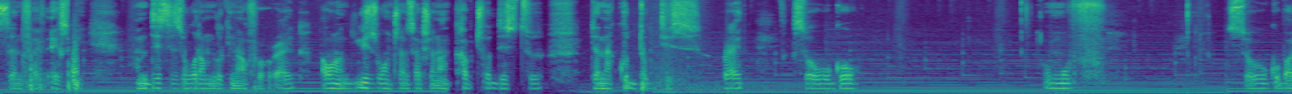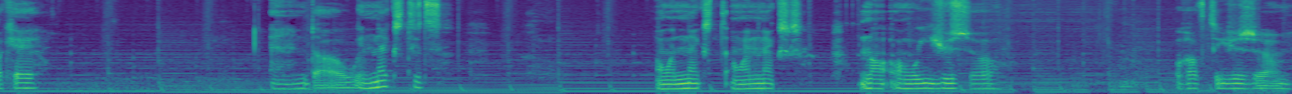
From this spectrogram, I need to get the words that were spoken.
75 xp and this is what i'm looking out for right? I want to use one transaction and capture this too. Then i could do this right? So we'll go. We'll move so go back here. And uh, we next. It and we next and we next. Now and we use uh, we have to use um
